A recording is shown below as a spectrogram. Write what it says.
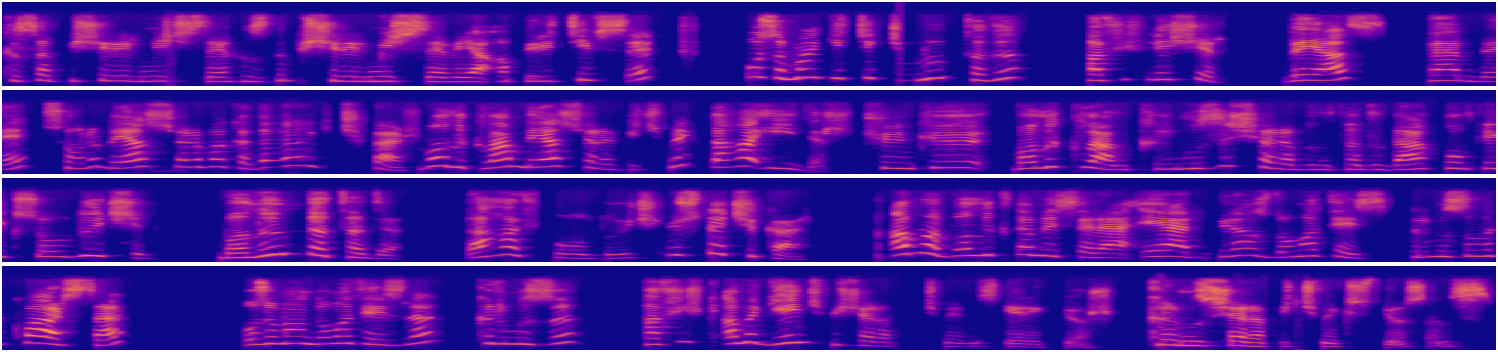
kısa pişirilmişse, hızlı pişirilmişse veya aperitifse o zaman gittikçe bunun tadı hafifleşir. Beyaz, pembe, sonra beyaz şaraba kadar çıkar. Balıkla beyaz şarap içmek daha iyidir. Çünkü balıkla kırmızı şarabın tadı daha kompleks olduğu için balığın da tadı daha hafif olduğu için üste çıkar. Ama balıkta mesela eğer biraz domates, kırmızılık varsa o zaman domatesle kırmızı hafif ama genç bir şarap içmemiz gerekiyor. Kırmızı şarap içmek istiyorsanız.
